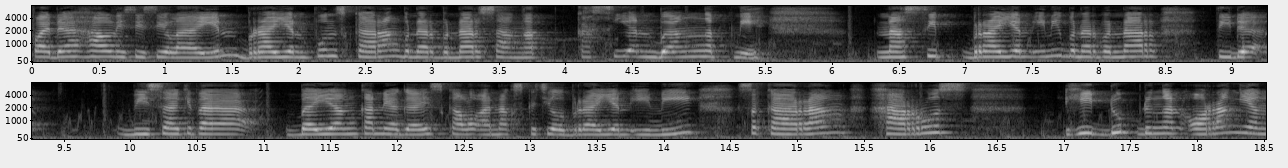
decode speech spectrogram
Padahal di sisi lain, Brian pun sekarang benar-benar sangat kasihan banget nih. Nasib Brian ini benar-benar tidak bisa kita bayangkan ya guys kalau anak sekecil Brian ini sekarang harus hidup dengan orang yang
